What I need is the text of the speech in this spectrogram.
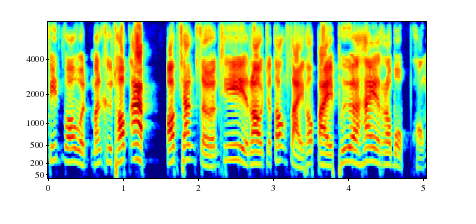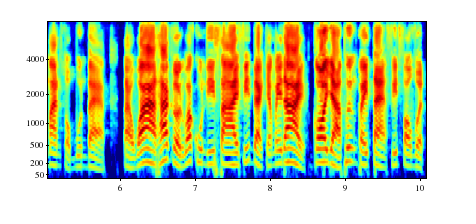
ฟีดฟอร์เวิร์ดมันคือท็อปอัพออปชันเสริมที่เราจะต้องใส่เข้าไปเพื่อให้ระบบของมันสมบูรณ์แบบ แต่ว่าถ้าเกิดว่าคุณดีไซน์ฟีดแบ็กยังไม่ได้ ก็อย่าเพิ่งไปแตะฟีดฟอร์เวิร์ด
